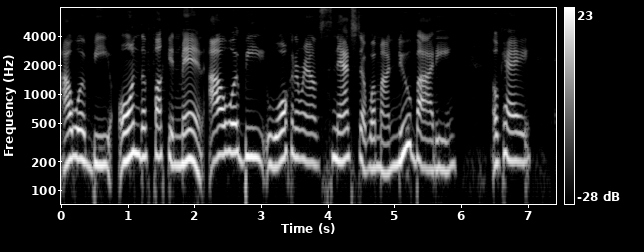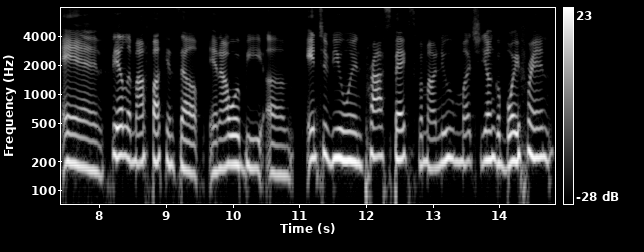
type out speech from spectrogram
I would be on the fucking men. I would be walking around snatched up with my new body, okay, and feeling my fucking self. And I would be um, interviewing prospects for my new, much younger boyfriend.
